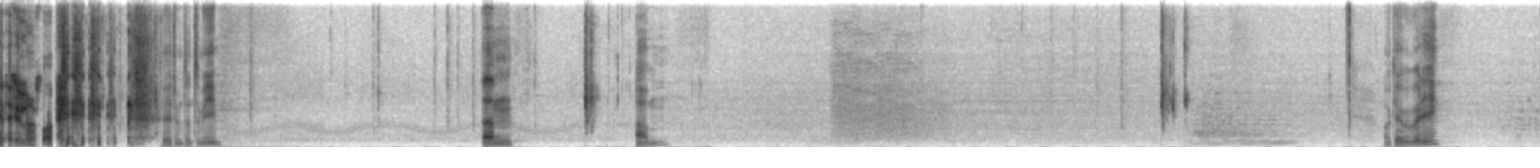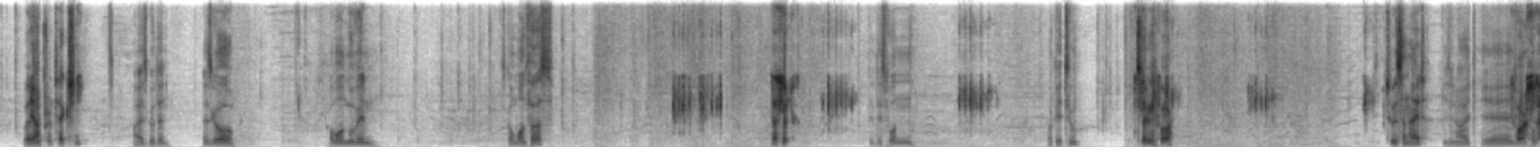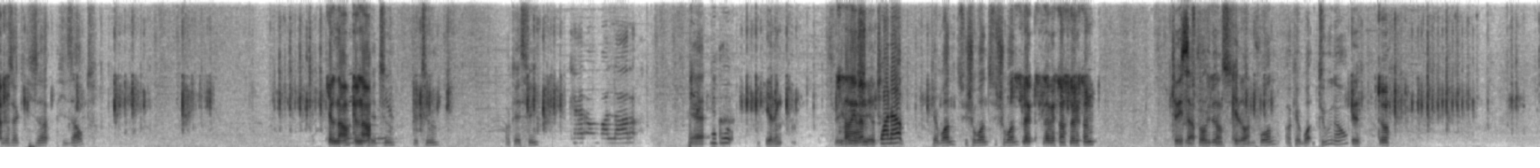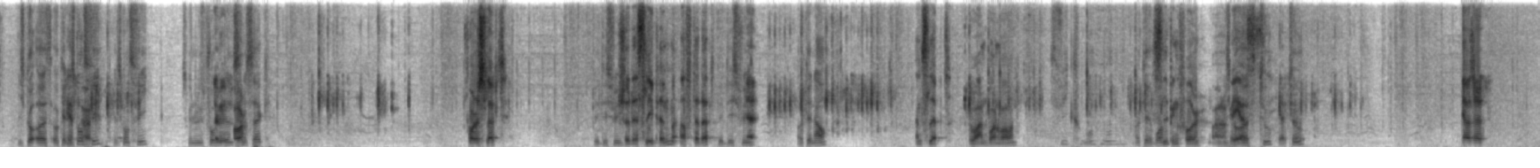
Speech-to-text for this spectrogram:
Better reload for- Okay, jump down to me. Um, Um. Okay, we ready? well, Yeah. protection. Alright, let's go then. Let's go. Come on, move in. Let's go one first. Just slip. Get this one. Okay, two. Slipping four. Two is in height. He's in height. Yeah, he's Four gonna pop in a slip. He's, out. he's out. Kill now, kill now. Get two. Get two. Okay, three. Yeah. Healing. Three. Stunning them. Shield. One up. Okay, one. Switch one. Switch one. Slip, Slivingston, Slivingston. Two is up Providence. kill one. One. Okay, what? Two now. Two. Two. He's got Earth. Uh, okay, let's go on three. Let's go on three. He's gonna lose Seven, Providence four. in a sec. Four is left. Get this three. Should I sleep him after that? Get this three. Yeah. Okay, now. I'm slept. One, one, one. Three, come on, man. Okay, one. Sleeping four. One, He's uh, got yes, Earth. Two. yeah, Two. Yeah, sir.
